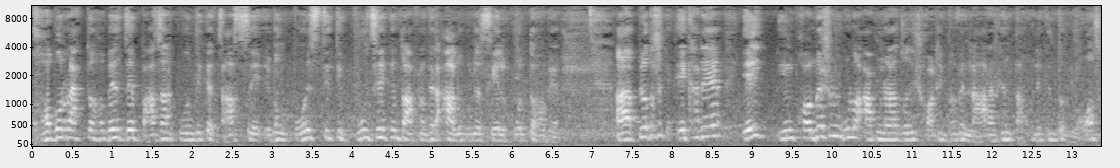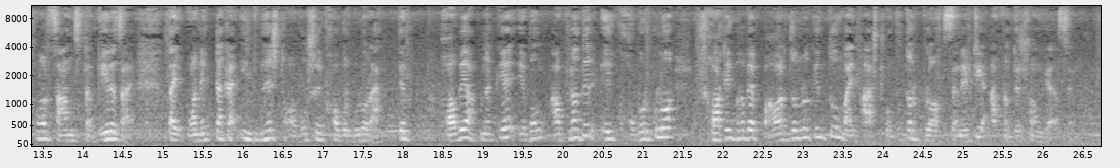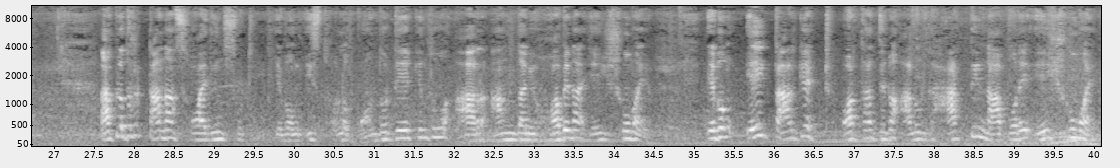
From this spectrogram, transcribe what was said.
খবর রাখতে হবে যে বাজার কোন দিকে যাচ্ছে এবং পরিস্থিতি বুঝে কিন্তু আপনাদের আলুগুলো সেল করতে হবে। প্রিয় দর্শক, এখানে এই ইনফরমেশনগুলো আপনারা যদি সঠিকভাবে না রাখেন, তাহলে কিন্তু লস হওয়ার চান্সটা বেড়ে যায়। তাই অনেক টাকা ইনভেস্ট অবশ্যই খবরগুলো রাখতে হবে আপনাকে এবং আপনাদের এই খবরগুলো সঠিকভাবে পাওয়ার জন্য কিন্তু মাই ফার্স্ট কবুতর ব্লগ চ্যানেলটি আপনাদের সঙ্গে আছে। আপনার দর্শক, টানা ছয় দিন ছুটি এবং স্থল বন্দর দিয়ে কিন্তু আর আমদানি হবে না এই সময়ে। এবং এই টার্গেট অর্থাৎ যেন আলুর ঘাটতি না পড়ে এই সময়,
